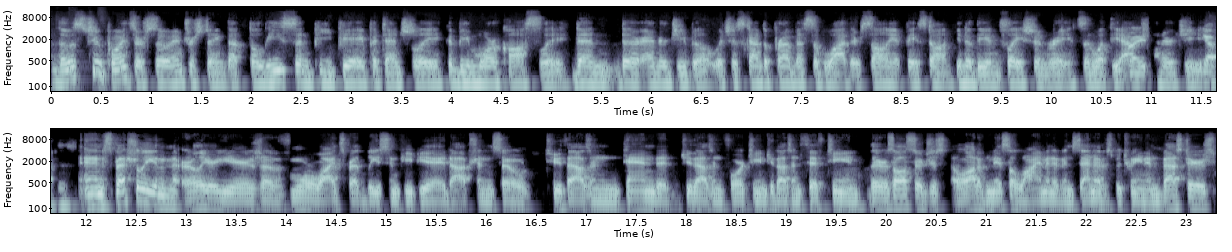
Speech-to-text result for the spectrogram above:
Those two points are so interesting that the lease and PPA potentially could be more costly than their energy bill, which is kind of the premise of why they're selling it based on, you know, the inflation rates and what the actual right. energy yep. is. And especially in the earlier years of more widespread lease and PPA adoption, so 2010 to 2014, 2015, there was also just a lot of misalignment of incentives between investors,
